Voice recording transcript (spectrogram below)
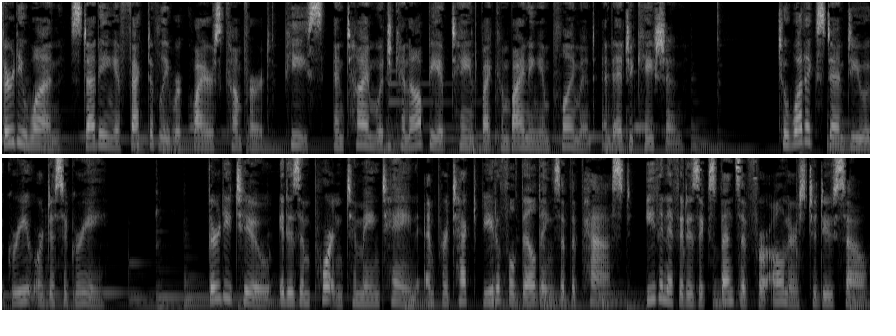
31. Studying effectively requires comfort, peace, and time which cannot be obtained by combining employment and education. To what extent do you agree or disagree? 32. It is important to maintain and protect beautiful buildings of the past, even if it is expensive for owners to do so.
